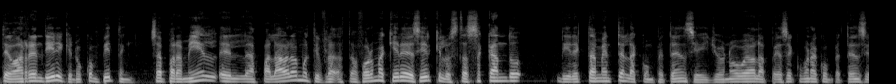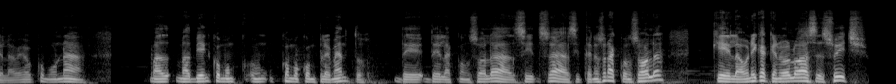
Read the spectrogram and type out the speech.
te va a rendir y que no compiten. O sea, para mí la palabra multiplataforma quiere decir que lo está sacando directamente en la competencia y yo no veo a la PC como una competencia, la veo como una, más, más bien como un, como complemento de, de la consola. O sea, si tienes una consola, que la única que no lo hace es Switch,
